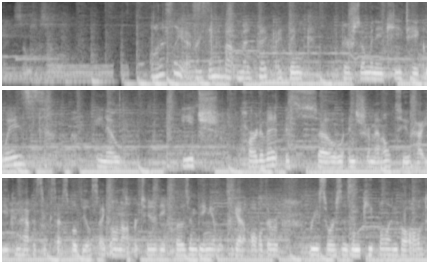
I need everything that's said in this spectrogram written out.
like sells itself. Honestly, everything about MEDDPICC, I think there's so many key takeaways. You know, each part of it is so instrumental to how you can have a successful deal cycle and opportunity close and being able to get all the resources and people involved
